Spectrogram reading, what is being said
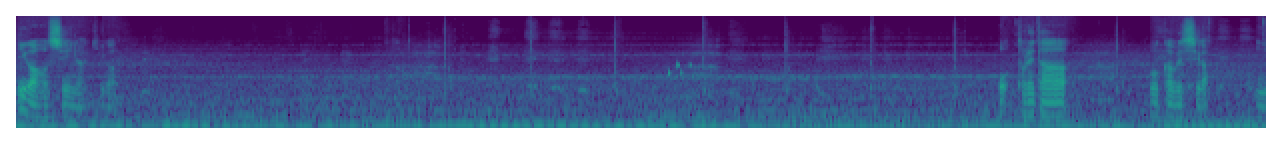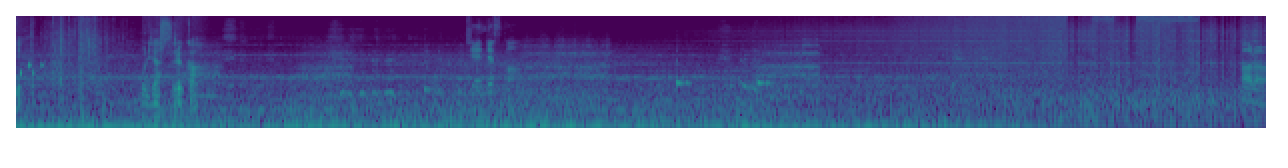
木が欲しいな木が。お取れた。豪華物資が。いいね。盛り出しするか。遅延ですか？あら。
